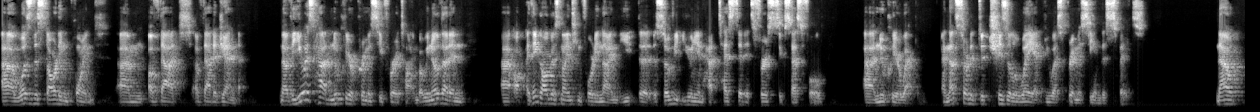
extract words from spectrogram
uh, was the starting point um, of, that, of that agenda. Now, the US had nuclear primacy for a time, but we know that in, uh, I think, August 1949, the, the, Soviet Union had tested its first successful uh, nuclear weapon. And that started to chisel away at US primacy in this space. Now,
